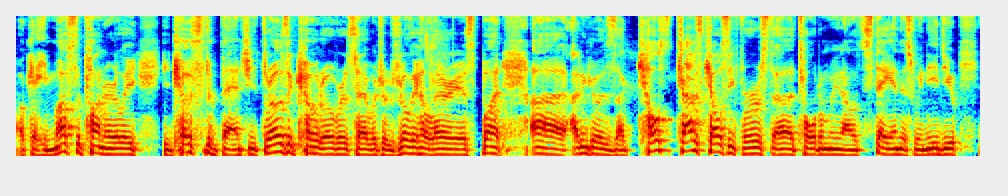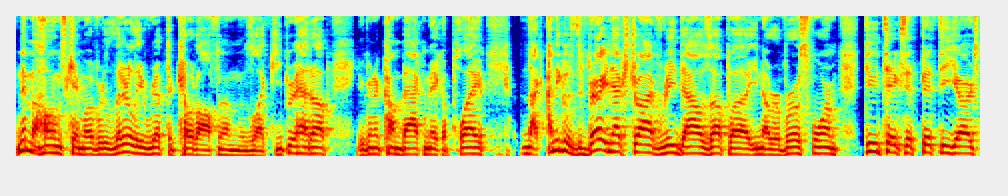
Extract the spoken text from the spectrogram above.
okay, he muffs the punt early. He goes to the bench. He throws throws a coat over his head, which was really hilarious. But uh, I think it was uh, Travis Kelce first uh, told him, you know, stay in this, we need you. And then Mahomes came over, literally ripped the coat off him and was like, keep your head up. You're going to come back, make a play. Like, I think it was the very next drive, Reid dials up, uh, you know, reverse form. Dude takes it 50 yards,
